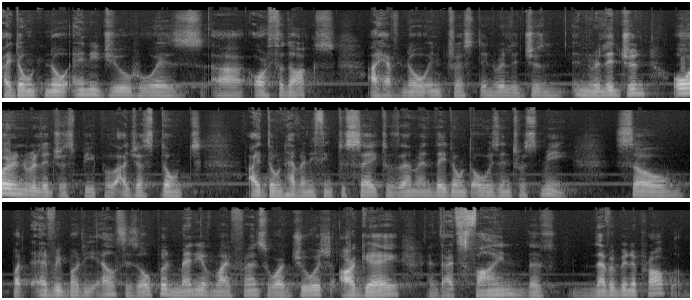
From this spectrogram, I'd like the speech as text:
I don't know any Jew who is uh, Orthodox. I have no interest in religion, in religion or in religious people. I just don't, I don't have anything to say to them, and they don't always interest me. So, but everybody else is open. Many of my friends who are Jewish are gay, and that's fine. There's never been a problem.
